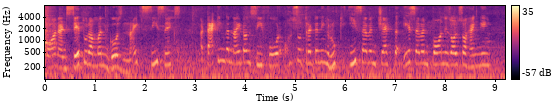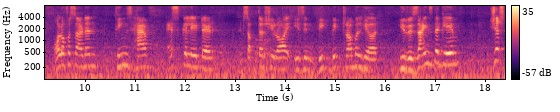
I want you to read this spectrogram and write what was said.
pawn and Sethuraman goes knight c6, attacking the knight on c4, also threatening rook e7 check. The a7 pawn is also hanging. All of a sudden, things have escalated and Saptarshi Roy is in big, big trouble here. He resigns the game. Just,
